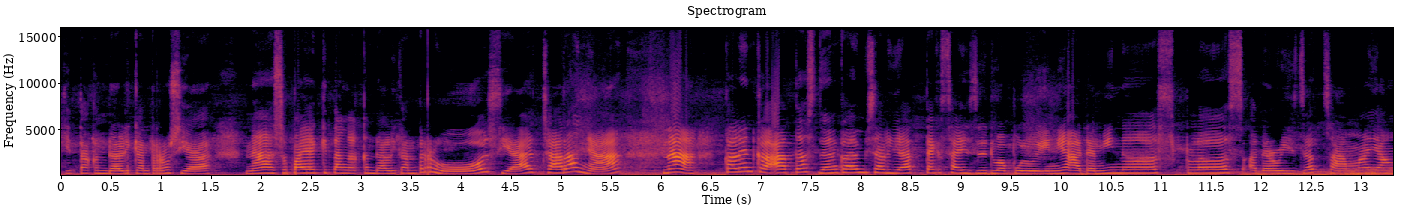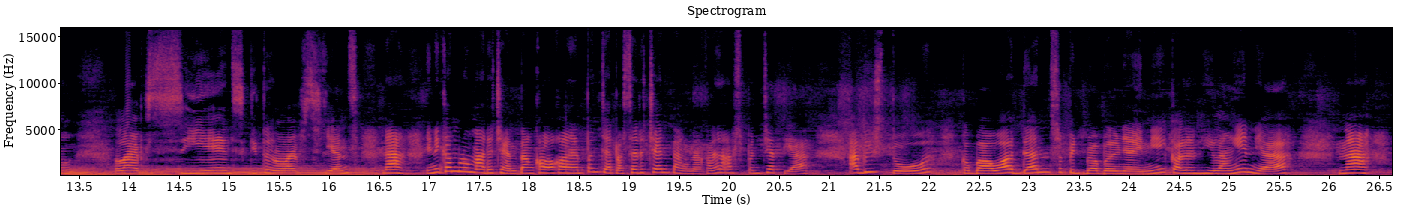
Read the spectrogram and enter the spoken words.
kita kendalikan terus ya. Nah supaya kita nggak kendalikan terus ya caranya. Nah kalian ke atas dan kalian bisa lihat text size 20 ini ada minus plus ada reset sama yang live science gitu live science. Nah ini kan belum ada centang. Kalau kalian pencet pasti ada centang. Nah kalian harus pencet ya. Habis tuh ke bawah dan speed bubble-nya ini kalian hilangin ya. Nah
